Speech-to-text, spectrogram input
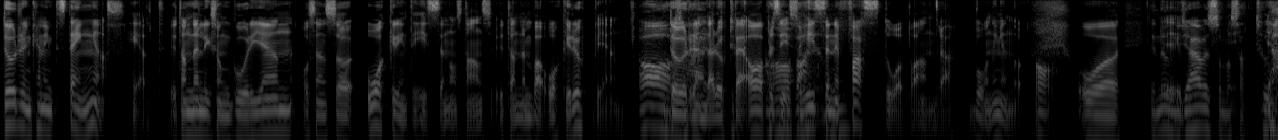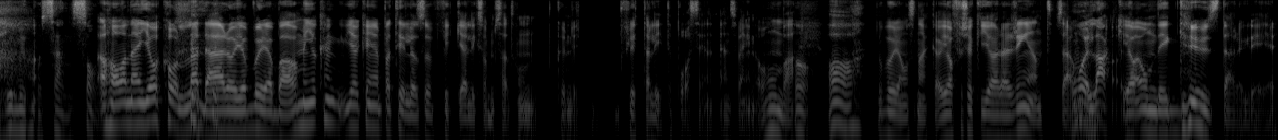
Dörren kan inte stängas helt, utan den liksom går igen och sen så åker inte hissen någonstans, utan den bara åker upp igen. Här. Dörren där uppe, ja precis. Ja, så hissen är fast då på andra våningen då. Ja. Och Det är en ungjävel som har satt tuggummi på sensorn. Ja, när jag kollar där och jag börjar bara, ja, men jag kan, jag kan hjälpa till och så fick jag liksom så att hon kunde flytta lite på sig en, en sväng då. Och hon bara, ja, Ja. då börjar hon snacka och jag försöker göra rent. Så här, Hon var om, ju det- lack. ja, om det är grus där och grejer.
